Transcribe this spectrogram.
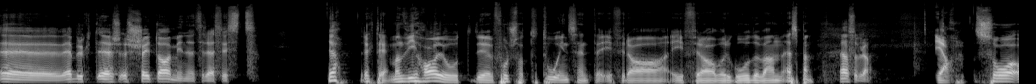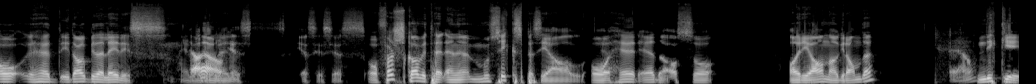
eh, jeg, brukte, jeg skøyt av mine tre sist. Ja, riktig. Men vi har jo fortsatt to innsendte ifra, ifra vår gode venn Espen. Ja, så bra. Ja, så og, eh, i dag blir det ladies. I dag Ja, ja, blir det ok. ladies. Yes, yes, yes. Og først skal vi til en musikkspesial, og her er det altså Ariana Grande, Ja. Nicki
